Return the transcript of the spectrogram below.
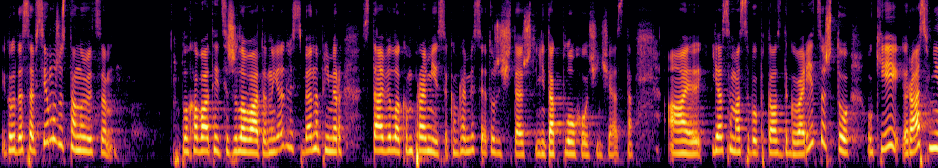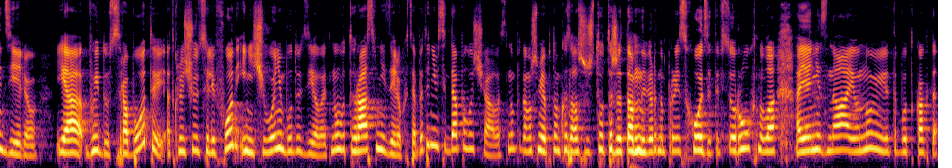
И когда совсем уже становится плоховато и тяжеловато. Но я для себя, например, ставила компромиссы. Компромиссы я тоже считаю, что не так плохо очень часто. А я сама с собой пыталась договориться, что окей, раз в неделю я выйду с работы, отключу телефон и ничего не буду делать. Ну вот раз в неделю хотя бы. Это не всегда получалось. Ну потому что мне потом казалось, что что-то же там, наверное, происходит, и все рухнуло, а я не знаю. Ну и это вот как-то...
